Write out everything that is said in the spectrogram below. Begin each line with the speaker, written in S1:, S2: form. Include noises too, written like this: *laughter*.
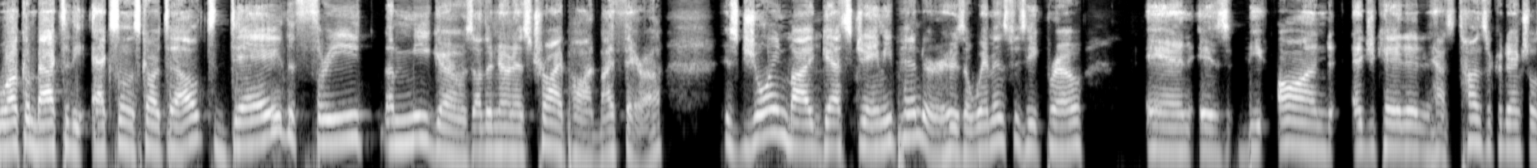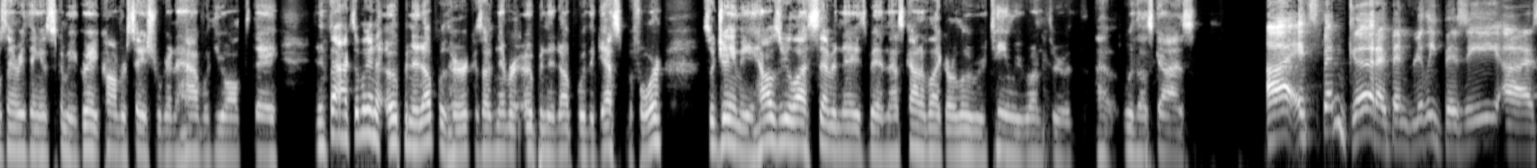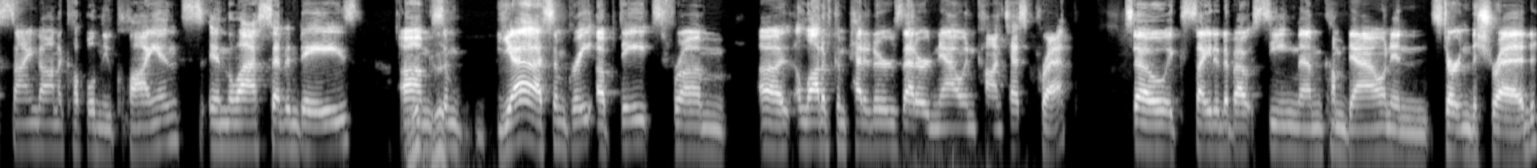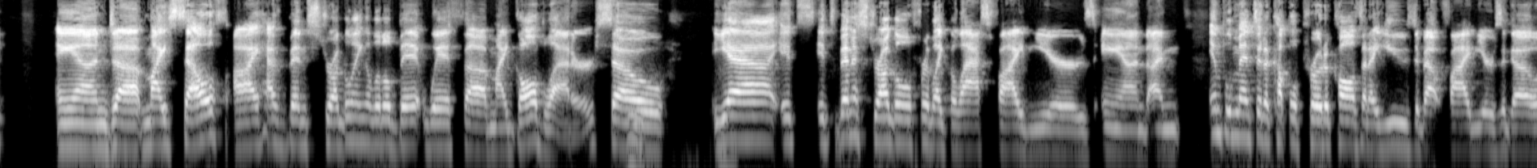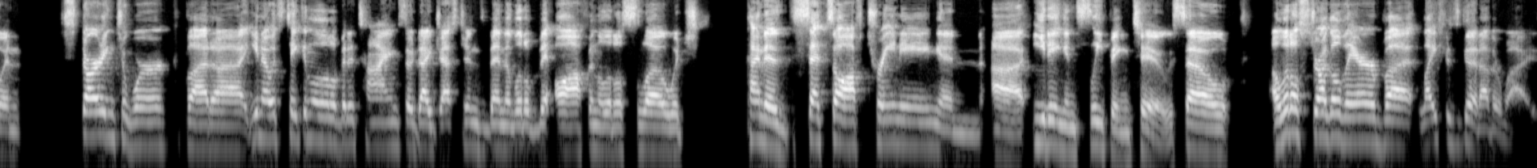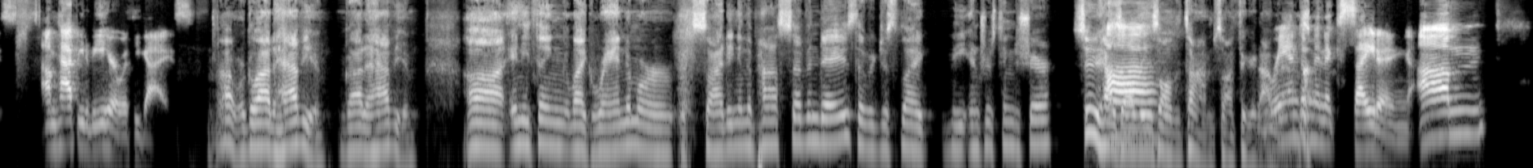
S1: Welcome back to the Excellence Cartel. Today, the three amigos, other known as Tripod by Thera, is joined by guest Jamie Pinder, who's a women's physique pro and is beyond educated and has tons of credentials and everything. It's going to be a great conversation we're going to have with you all today. In fact, I'm going to open it up with her because I've never opened it up with a guest before. So, Jamie, how's your last seven days been? That's kind of like our little routine we run through uh, with us guys.
S2: Uh, it's been good. I've been really busy. Uh, signed on a couple new clients in the last seven days. Um, some yeah, some great updates from uh, a lot of competitors that are now in contest prep. So excited about seeing them come down and starting the shred. And uh, myself, I have been struggling a little bit with uh, my gallbladder. So. Ooh yeah it's it's been a struggle for like the last five years and i'm implemented a couple protocols that i used about five years ago and starting to work but uh you know it's taken a little bit of time so digestion's been a little bit off and a little slow which kind of sets off training and uh eating and sleeping too. So a little struggle there but life is good otherwise. I'm happy to be here with you guys.
S1: Oh we're glad to have you. Glad to have you uh, anything like random or exciting in the past seven days that would just like be interesting to share? Su has uh, all these uh, all the time, so I figured out
S2: random and exciting. Um,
